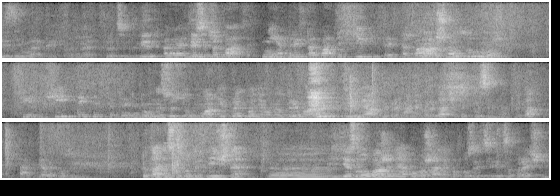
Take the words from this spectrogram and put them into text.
різні марки. 32 Е, Тисячі. 320, ні, 320 кількість, 320 на суму 6400. Ну, не суть тому. Марки придбання, вони отримали і акти приймання передачі, підписані акти, так? Так. Я так розумію. Питання суто технічне. Е, Є зауваження, побажання, пропозиції, заперечення?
